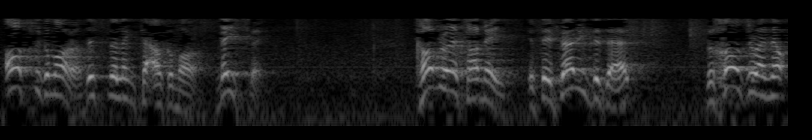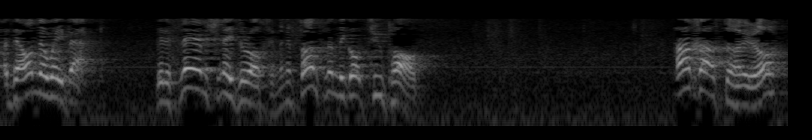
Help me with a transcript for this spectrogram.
Ask the Gemara. This is the link to Al Gemara. Neisve. Kobra et If they buried the dead, the chazra and they're, they're on their way back. And in front of them they got two paths. Achas Tahira,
